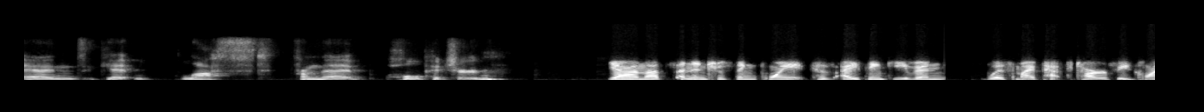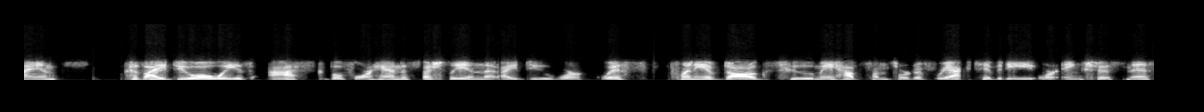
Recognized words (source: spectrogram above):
and get lost from the whole picture. Yeah, and that's an interesting point because I think even with my pet photography clients, because I do always ask beforehand, especially in that I do work with plenty of dogs who may have some sort of reactivity or anxiousness,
